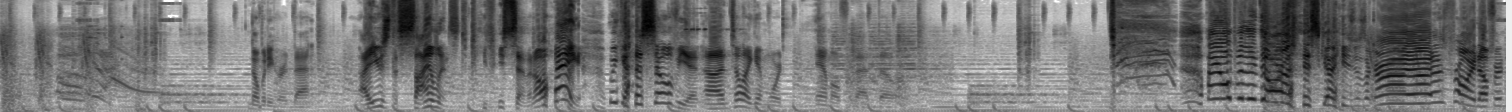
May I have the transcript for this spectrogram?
Nobody heard that. I used the silenced PP-7. Oh, hey! We got a Soviet! Uh, until I get more ammo for that, though. I opened the door on this guy. He's just like, ah, oh, yeah, there's probably nothing.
